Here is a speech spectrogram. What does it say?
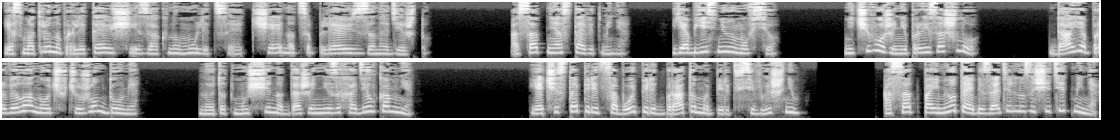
Я смотрю на пролетающие за окном улицы и отчаянно цепляюсь за надежду. Асад не оставит меня. Я объясню ему все. Ничего же не произошло. Да, я провела ночь в чужом доме, но этот мужчина даже не заходил ко мне. Я чиста перед собой, перед братом и перед Всевышним. Асад поймет и обязательно защитит меня.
